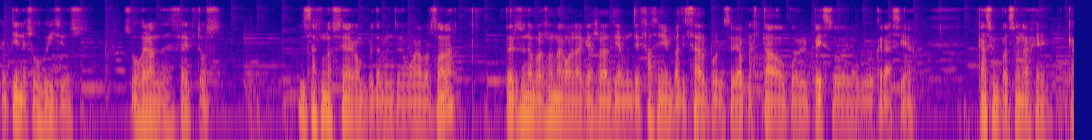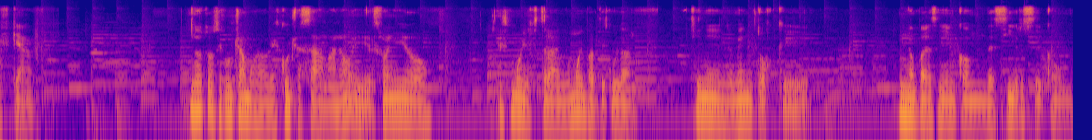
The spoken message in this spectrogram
que tiene sus vicios, sus grandes defectos. Quizás no sea completamente una buena persona, pero es una persona con la que es relativamente fácil empatizar porque se ve aplastado por el peso de la burocracia. Casi un personaje kafkiano. Nosotros escuchamos lo que escucha Sama, ¿no? Y el sonido es muy extraño, muy particular. Tiene elementos que no parecen condecirse con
